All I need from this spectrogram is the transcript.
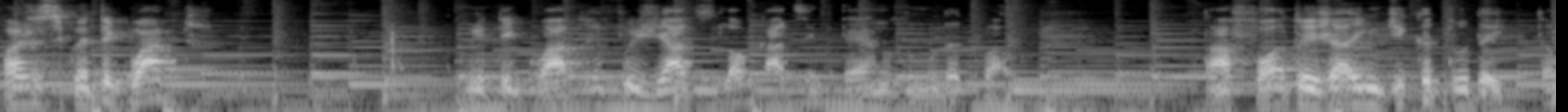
Página 54. Item 4. Refugiados deslocados internos no mundo atual. Então, a foto já indica tudo aí. Então,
